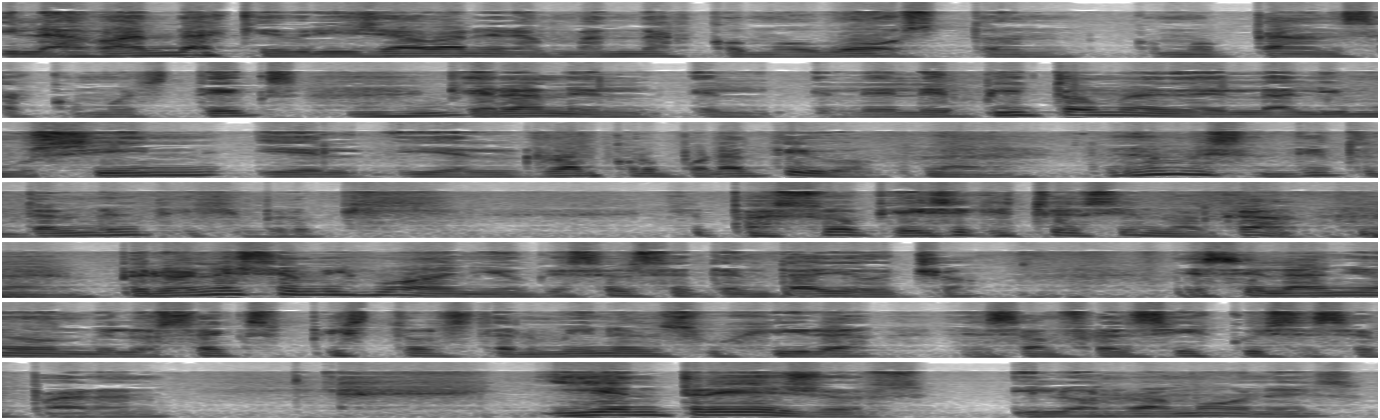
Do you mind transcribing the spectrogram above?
Y las bandas que brillaban eran bandas como Boston, como Kansas, como Styx, que eran el, el- epítome de la limusín y el, y el rock corporativo. Claro. Yo me sentí totalmente, dije, pero ¿qué, qué pasó? ¿Qué hice? ¿Qué estoy haciendo acá? Claro. Pero en ese mismo año, que es el 78, es el año donde los Sex Pistols terminan su gira en San Francisco y se separan. Y entre ellos y los Ramones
